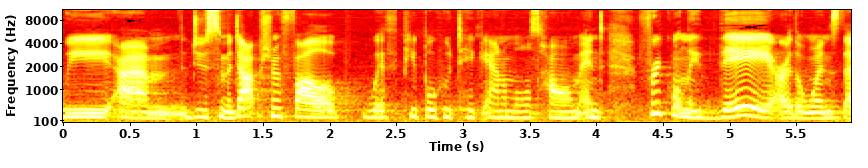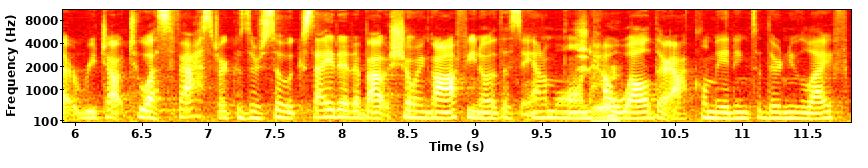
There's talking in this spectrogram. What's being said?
we um, do some adoption follow up with people who take animals home, and frequently they are the ones that reach out to us faster because they're so excited about showing off, you know, this animal and how well they're acclimating to their new life.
